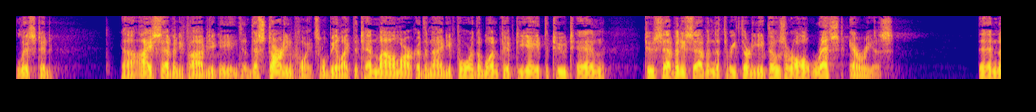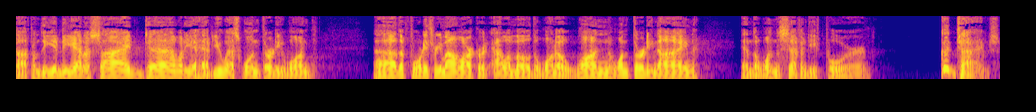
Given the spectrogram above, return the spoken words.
listed. Uh, I 75, you, the starting points will be like the 10 mile marker, the 94, the 158, the 210, 277, the 338. Those are all rest areas. Then uh, from the Indiana side, uh, what do you have? US 131, uh, the 43 mile marker at Alamo, the 101, 139, and the 174. Good times.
